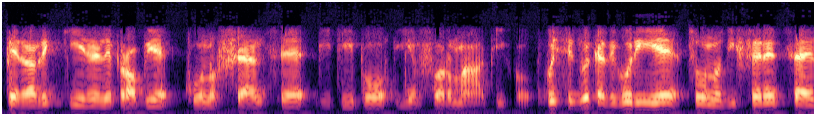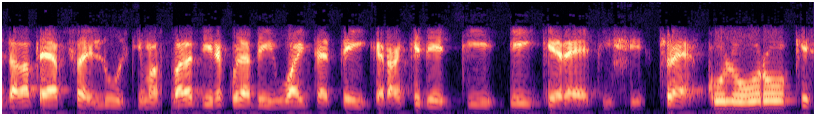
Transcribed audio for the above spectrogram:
per arricchire le proprie conoscenze di tipo informatico. Queste due categorie sono differenziate dalla terza e l'ultima, vale a dire quella dei white hat hacker, anche detti hacker etici, cioè coloro che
